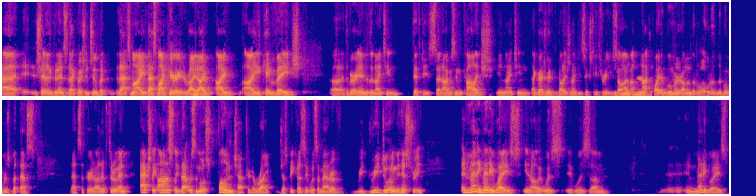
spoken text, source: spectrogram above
uh, could answer that question too, but that's my that's my period, right? I I I came of age uh, at the very end of the 1950s, and I was in college in 19. I graduated from college in 1963, so I'm a, not quite a boomer. I'm a little older than the boomers, but that's that's the period I lived through. And actually, honestly, that was the most fun chapter to write, just because it was a matter of re- redoing the history in many many ways. You know, it was it was. Um, in many ways,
